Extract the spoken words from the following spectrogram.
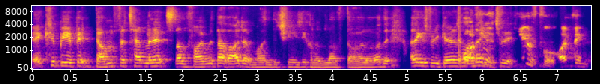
It could be a bit dumb for ten minutes. I'm fine with that. Like, I don't mind the cheesy kind of love dialogue. I think, I think it's really good as well. Well, I I think it's really. beautiful. I think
